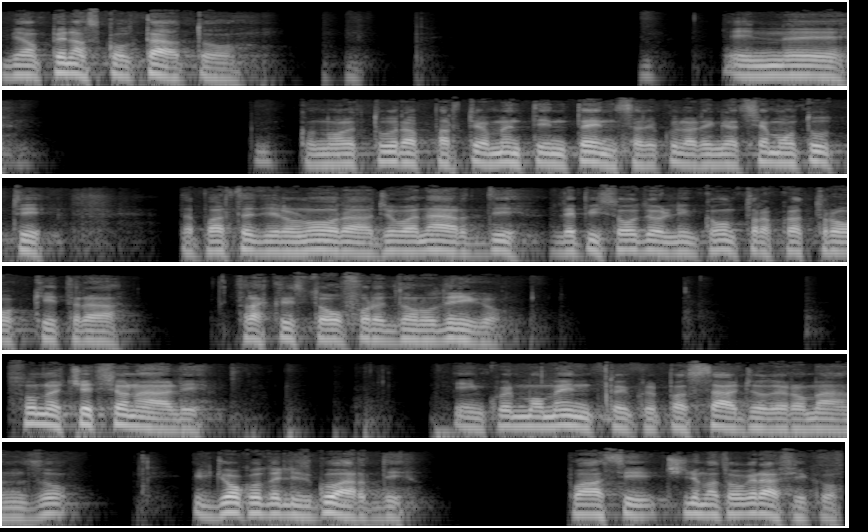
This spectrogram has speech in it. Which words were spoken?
Abbiamo appena ascoltato in, eh, con una lettura particolarmente intensa, di cui la ringraziamo tutti, da parte di Eleonora Giovanardi, l'episodio dell'incontro a quattro occhi tra, tra Cristoforo e Don Rodrigo. Sono eccezionali in quel momento, in quel passaggio del romanzo, il gioco degli sguardi, quasi cinematografico,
